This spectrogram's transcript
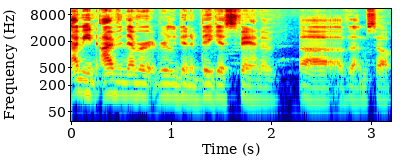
I mean, I've never really been a biggest fan of uh, of them, so.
